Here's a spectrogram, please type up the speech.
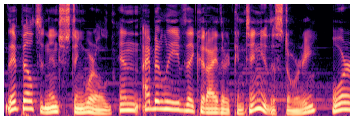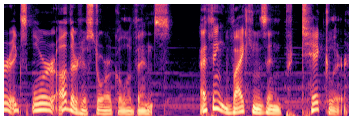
They've built an interesting world, and I believe they could either continue the story or explore other historical events. I think Vikings in particular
